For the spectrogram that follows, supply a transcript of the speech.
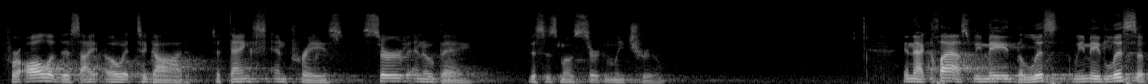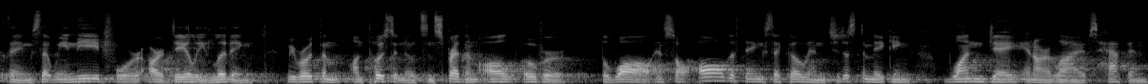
For all of this I owe it to God, to thanks and praise, serve and obey. This is most certainly true. In that class, we made, the list, we made lists of things that we need for our daily living. We wrote them on post it notes and spread them all over the wall and saw all the things that go into just to making one day in our lives happen.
